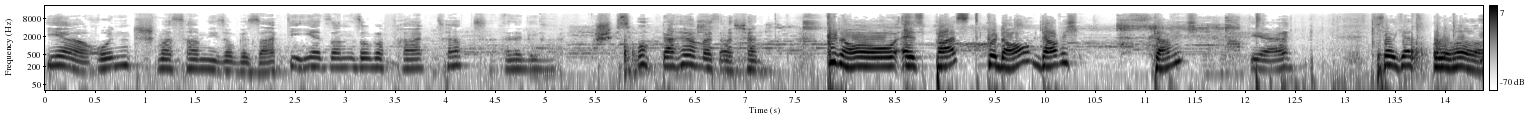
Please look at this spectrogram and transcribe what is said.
Ja, und was haben die so gesagt, die ihr dann so gefragt habt? Also die oh, da hören wir es auch schon. Genau, es passt, genau. Darf ich? Darf ich? Ja. So, jetzt. Oh.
